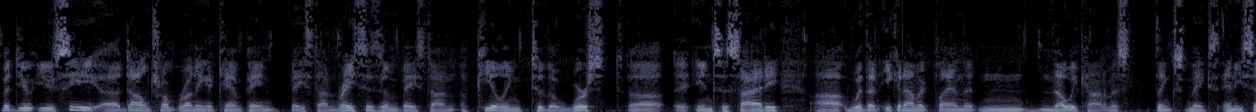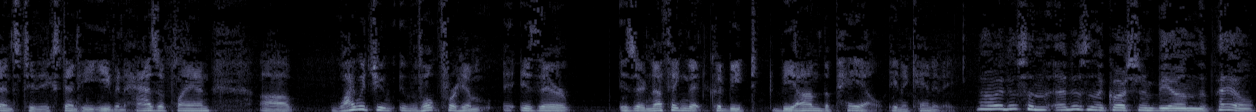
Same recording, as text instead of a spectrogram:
But you, you see uh, Donald Trump running a campaign based on racism, based on appealing to the worst uh, in society, uh, with an economic plan that n- no economist thinks makes any sense to the extent he even has a plan. Uh, why would you vote for him? Is there is there nothing that could be t- beyond the pale in a candidate? No, it isn't. It isn't a question beyond the pale.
